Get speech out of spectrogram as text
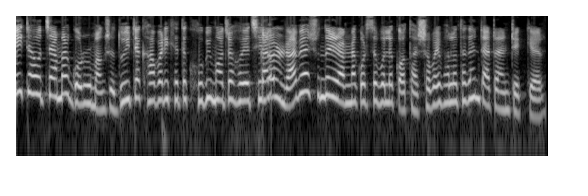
এইটা হচ্ছে আমার গরুর মাংস। দুইটা খাবারই খেতে খুবই মজা হয়েছে কারণ রাবিয়া সুন্দরী রান্না করছে বলে কথা। সবাই ভালো থাকেন টাটা এন্ড টেক কেয়ার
